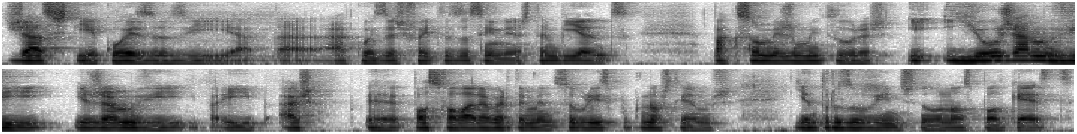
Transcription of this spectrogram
já assisti a coisas e há, há, há coisas feitas assim neste ambiente pá, que são mesmo muito duras. E, e eu já me vi, eu já me vi, e, e acho que eh, posso falar abertamente sobre isso porque nós temos, e entre os ouvintes do nosso podcast,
